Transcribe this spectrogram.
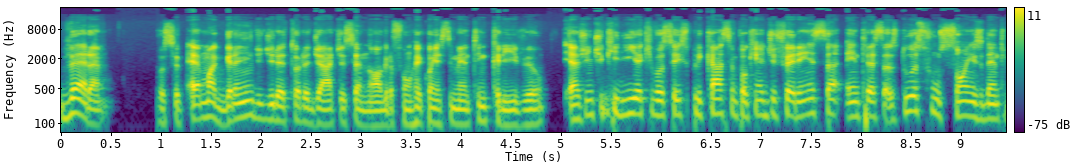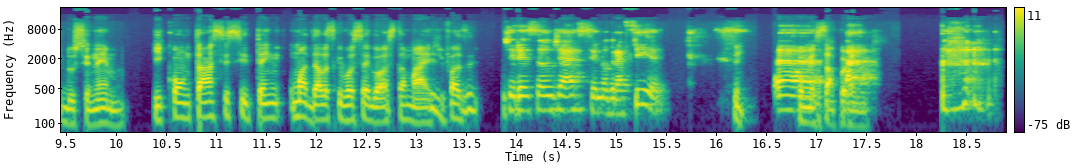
Vera, você é uma grande diretora de arte e cenógrafa, um reconhecimento incrível. E a gente queria que você explicasse um pouquinho a diferença entre essas duas funções dentro do cinema e contasse se tem uma delas que você gosta mais de fazer direção de arte e cenografia. Sim. Começar por aí. A,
